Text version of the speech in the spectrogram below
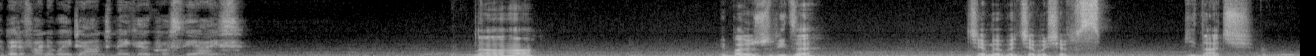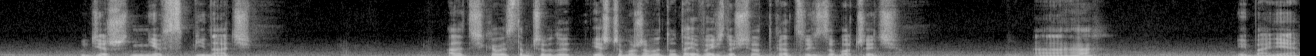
I better find a way down to make it across the ice. No, aha. Chyba już widzę, gdzie my będziemy się wspinać. Tudzież nie wspinać. Ale ciekawy jestem, czy jeszcze możemy tutaj wejść do środka, coś zobaczyć. Aha. Chyba nie.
